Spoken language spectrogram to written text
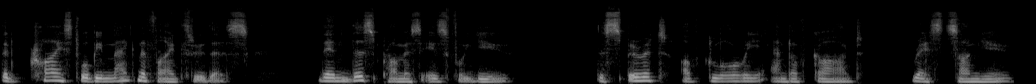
that Christ will be magnified through this, then this promise is for you. The Spirit of glory and of God rests on you.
